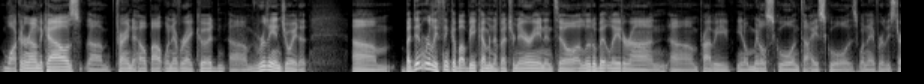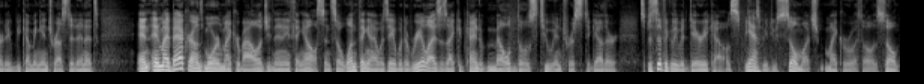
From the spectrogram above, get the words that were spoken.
walking around the cows, um, trying to help out whenever I could. Um, really enjoyed it. Um, but didn't really think about becoming a veterinarian until a little bit later on, um, probably you know middle school into high school is when I really started becoming interested in it. And and my background's more in microbiology than anything else. And so one thing I was able to realize is I could kind of meld those two interests together, specifically with dairy cows because yeah. we do so much micro with those. So.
